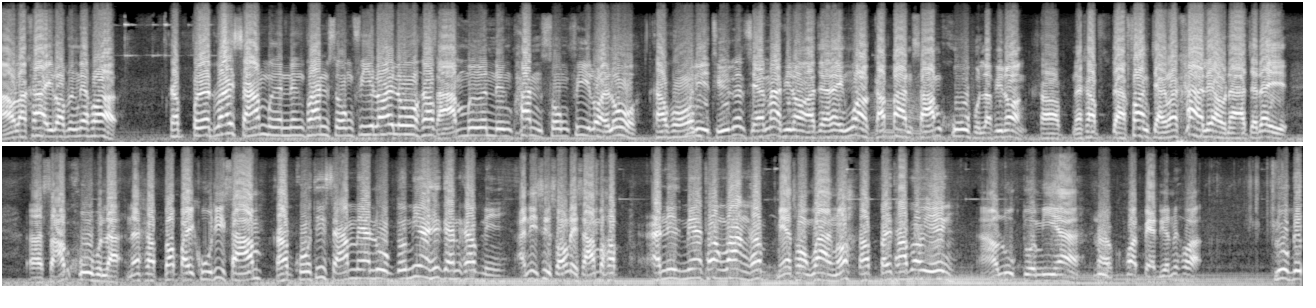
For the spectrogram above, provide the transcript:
เอาราคาอีกรอบหนึงได้พ่อ กับเปิดไว้สามหมื่นหนึ่งพันส่งฟรีร้อยโลครับสามหมื่นหนึ่งพันทรงฟรีร้อยโลครับผมพอดีถือเงินแสนมากพี่น้องอาจจะได้ง่วกลับบ้านสามคูผุนละพี่น้องครับนะครับจากฟังจากราคาแล้วนะจะได้เอ่อสามคูผุนละนะครับต่อไปคูที่สามครับครูที่สามแม่ลูกตัวเมียคือกันครับนี่ อันนี้ซื้อสองได้สามป่ะครับ อันนี้แม่ท้องว่างครับ แม่ท้องว่างเนาะครับไปทับเอาเองเอาลูกตัวเมียคลูรักบฮอดแปดเดือนไหมพ่อลูกได้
